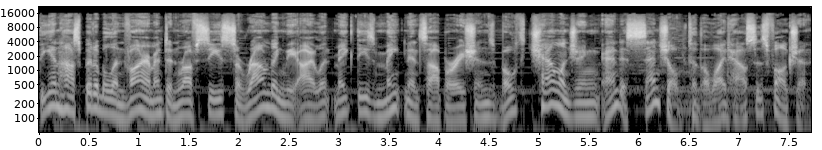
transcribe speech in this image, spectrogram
The inhospitable environment and rough seas surrounding the islet make these maintenance operations both challenging and essential to the lighthouse's function.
